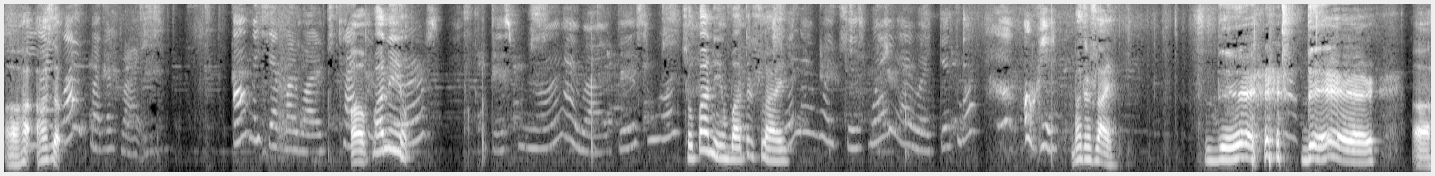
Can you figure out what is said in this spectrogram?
Oh, how- how's the- I like butterflies. Only set my one. Oh, paano yung- This one, I like this one. So, paano yung butterfly? When I like this one, I like this one. Okay. Butterfly. There. there. Uh,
